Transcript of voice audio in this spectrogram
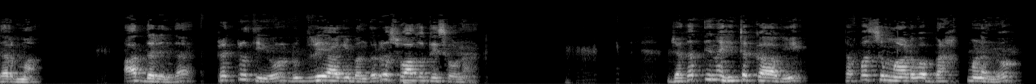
ಧರ್ಮ. ಆದ್ದರಿಂದ ಪ್ರಕೃತಿಯು ರುದ್ರಿಯಾಗಿ ಬಂದರೂ ಸ್ವಾಗತಿಸೋಣ. ಜಗತ್ತಿನ ಹಿತಕ್ಕಾಗಿ ತಪಸ್ಸು ಮಾಡುವ ಬ್ರಾಹ್ಮಣನು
